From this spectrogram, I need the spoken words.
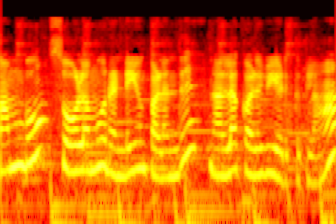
கம்பும் சோளமும் ரெண்டையும் கலந்து நல்லா கழுவி எடுத்துக்கலாம்.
